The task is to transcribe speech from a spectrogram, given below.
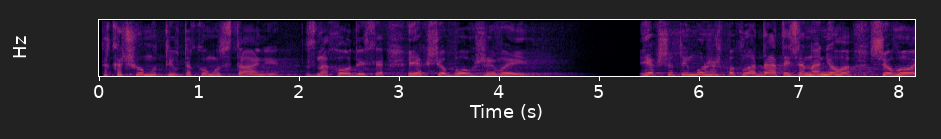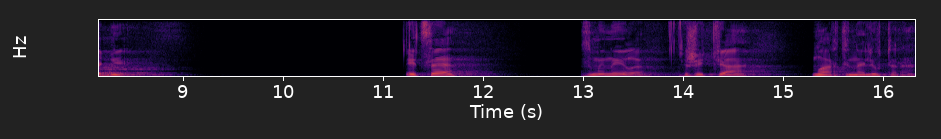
Так а чому ти в такому стані знаходишся, якщо Бог живий? Якщо ти можеш покладатися на нього сьогодні? І це змінило життя Мартина Лютера.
